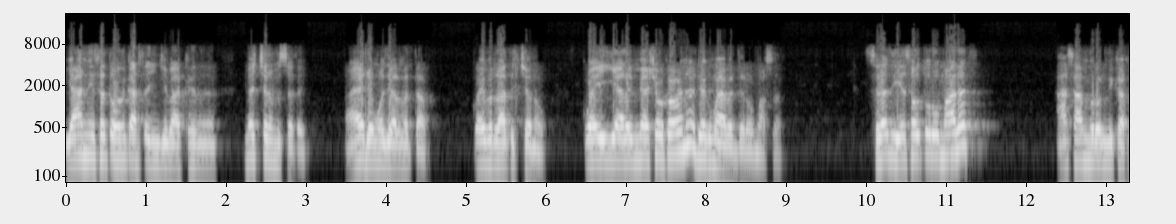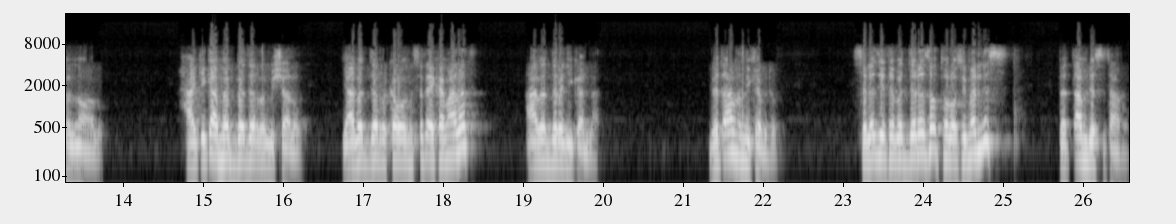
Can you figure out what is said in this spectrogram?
ያን የሰጠውን ቃስጠኝ እንጂ ባክህን መቼ ነው የምትሰጠኝ? አይ ደሞዝ ያልመጣም ቆይ ብር አጥቼ ነው። ቆይ እያለ የሚያሸው ከሆነ ደግሞ ያበደረው ማሰብ። ስለዚህ የሰው ጥሩ ማለት አሳምሮ የሚከፍል ነው አሉ። ሐቂቃ መበደር ነው የሚሻለው። ያበደርከውን ስጠይ ከማለት አበድረኝ ይቀላል። በጣም ነው የሚከብደው። ስለዚህ የተበደረ ሰው ቶሎ ሲመልስ በጣም ደስታ ነው።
